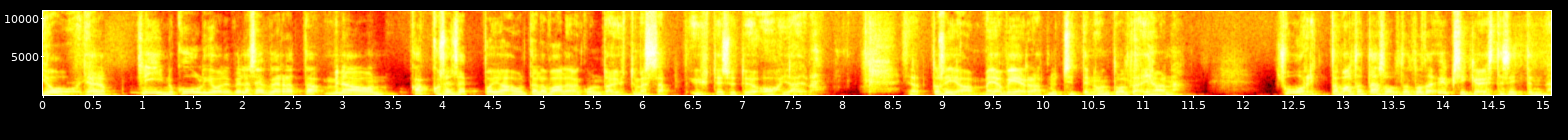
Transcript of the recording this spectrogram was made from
Joo, ja niin, no kuulijoille vielä sen verran, että minä olen Kakkosen Seppo ja olen täällä Vaalean kuntayhtymässä yhteisötyöohjaajana. Ja tosiaan meidän vieraat nyt sitten on tuolta ihan suorittavalta tasolta, tuolta yksiköistä sitten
